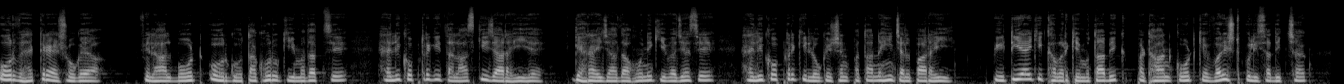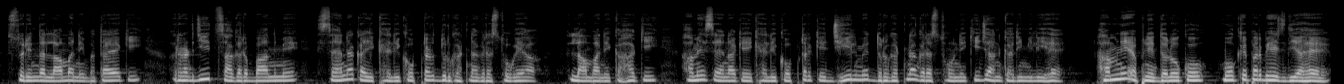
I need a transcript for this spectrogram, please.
और वह क्रैश हो गया। फ़िलहाल बोट और गोताखोरों की मदद से हेलीकॉप्टर की तलाश की जा रही है। गहराई ज़्यादा होने की वजह से हेलीकॉप्टर की लोकेशन पता नहीं चल पा रही। पीटीआई की खबर के मुताबिक पठानकोट के वरिष्ठ पुलिस अधीक्षक सुरेंद्र लामा ने बताया कि रणजीत सागर बाँध में सेना का एक हेलीकॉप्टर दुर्घटनाग्रस्त हो गया। लांबा ने कहा कि हमें सेना के एक हेलीकॉप्टर के झील में दुर्घटनाग्रस्त होने की जानकारी मिली है। हमने अपने दलों को मौके पर भेज दिया है।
